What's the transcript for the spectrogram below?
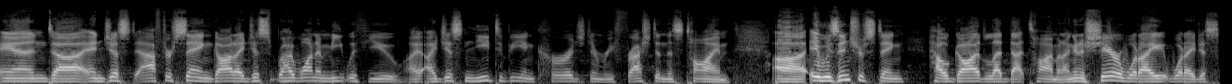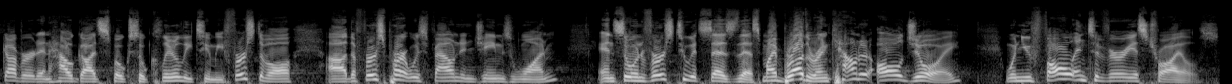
and uh, and just after saying, God, I just I want to meet with you. I, I, just need to be encouraged and refreshed in this time. Uh, it was interesting how God led that time, and I'm going to share what I what I discovered and how God spoke so clearly to me. First of all, uh, the first part was found in James one, and so in verse two it says this: My brethren, count it all joy when you fall into various trials,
